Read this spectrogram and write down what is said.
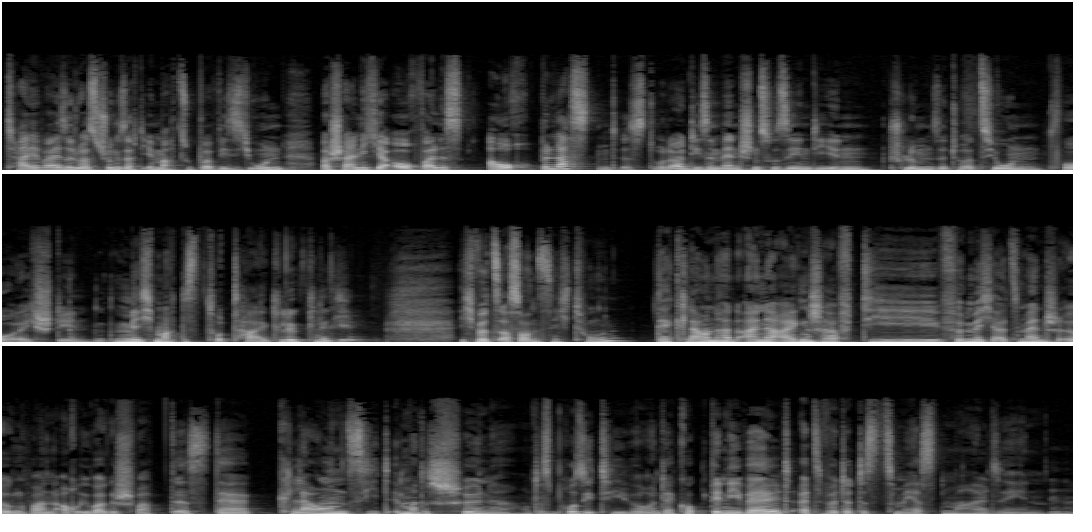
teilweise, du hast schon gesagt, ihr macht Supervisionen, wahrscheinlich ja auch, weil es auch belastend ist, oder? Diese Menschen zu sehen, die in schlimmen Situationen vor euch stehen. Mich macht es total glücklich. Okay. Ich würde es auch sonst nicht tun. Der Clown hat eine Eigenschaft, die für mich als Mensch irgendwann auch übergeschwappt ist. Der Clown sieht immer das Schöne und das mhm. Positive und er guckt in die Welt, als würde er das zum ersten Mal sehen. Mhm.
